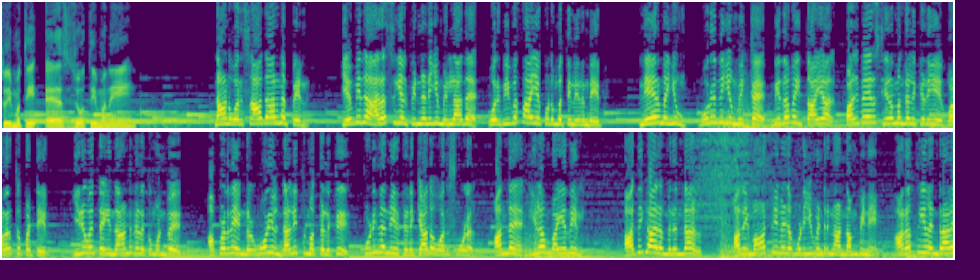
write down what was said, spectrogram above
ஸ்ரீமதி எஸ் ஜோதிமணி. நான் ஒரு சாதாரண பெண். எவ்வித அரசியல் பின்னணியும் இல்லாத ஒரு விவசாய குடும்பத்தில் இருந்தேன். நேர்மையும் உறுதியும் மிக்க விதவை தாயால் பல்வேறு சிரமங்களுக்கிடையே வளர்க்கப்பட்டேன். 25 ஆண்டுகளுக்கு முன்பு அப்பொழுது எங்கள் ஊரில் தலித் மக்களுக்கு புனித நீர் கிடைக்காத ஒரு சூழல். அந்த இளம் வயதில் அதிகாரம் இருந்தால் அதை மாற்றிவிட முடியும் என்று நான் நம்பினேன். அரசியல் என்றாலே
